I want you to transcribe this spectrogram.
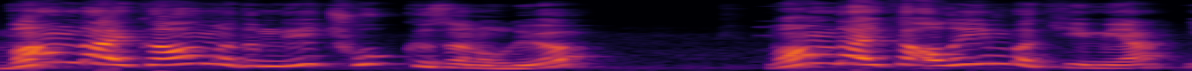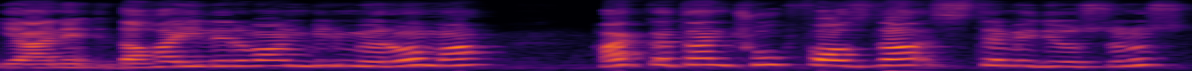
Van Dijk'ı almadım diye çok kızan oluyor. Van Dijk'ı alayım bakayım ya. Yani daha ileri var mı bilmiyorum ama hakikaten çok fazla sistem ediyorsunuz.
